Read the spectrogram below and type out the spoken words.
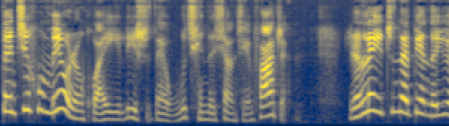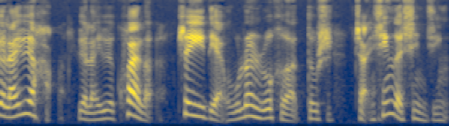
但几乎没有人怀疑历史在无情地向前发展。人类正在变得越来越好，越来越快乐。这一点无论如何都是崭新的信经。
